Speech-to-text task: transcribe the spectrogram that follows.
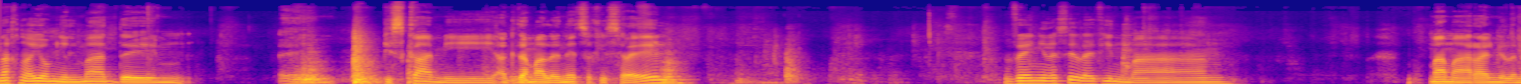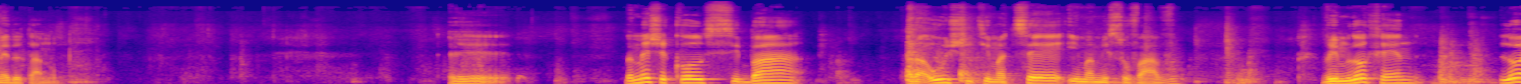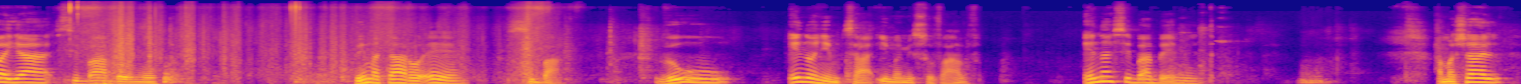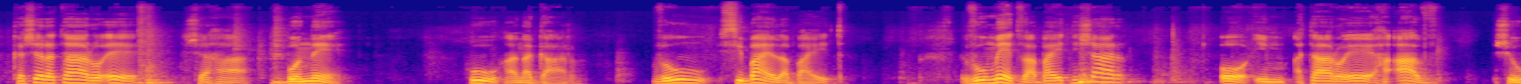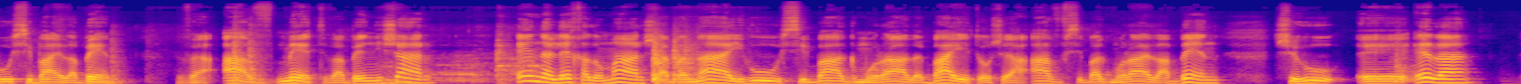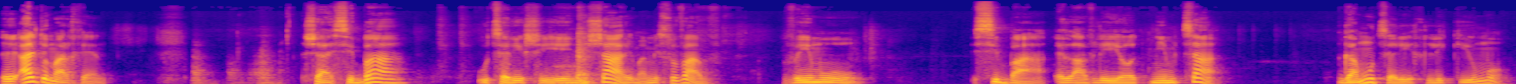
אנחנו היום נלמד אה, אה, פסקה מהקדמה לנצח ישראל וננסה להבין מה, מה המהר"ל מלמד אותנו. אה, במשך כל סיבה ראוי שתימצא עם המסובב, ואם לא כן, לא היה סיבה באמת. ואם אתה רואה סיבה, והוא אינו נמצא עם המסובב, אינה סיבה באמת. המשל, כאשר אתה רואה שהבונה הוא הנגר, והוא סיבה אל הבית, והוא מת והבית נשאר, או אם אתה רואה האב שהוא סיבה אל הבן, והאב מת והבן נשאר, אין עליך לומר שהבנאי הוא סיבה גמורה לבית, או שהאב סיבה גמורה אל הבן, שהוא, אה, אלא, אה, אל תאמר כן, שהסיבה הוא צריך שיהיה נשאר עם המסובב, ואם הוא סיבה אליו להיות נמצא, גם הוא צריך לקיומו.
